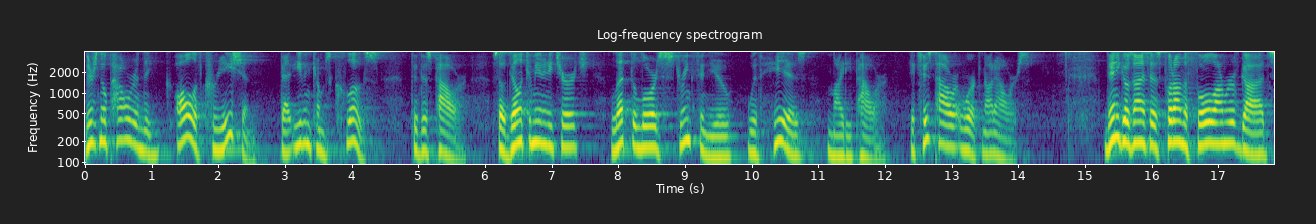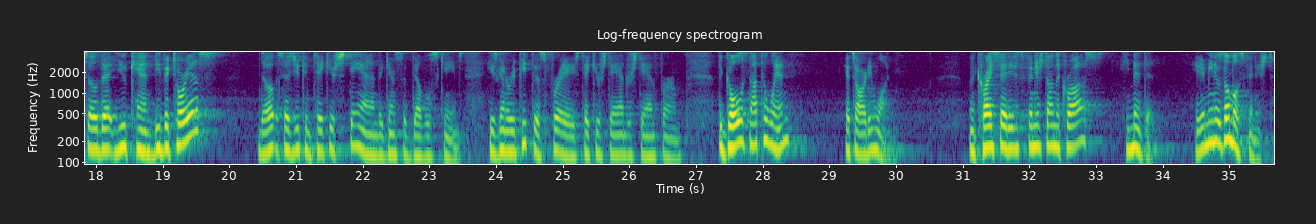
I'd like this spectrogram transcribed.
There's no power in the, all of creation that even comes close to this power. So, Dillon Community Church, let the Lord strengthen you with His mighty power. It's His power at work, not ours. Then he goes on and says, Put on the full armor of God so that you can be victorious. No, it says you can take your stand against the devil's schemes. He's going to repeat this phrase take your stand or stand firm. The goal is not to win, it's already won. When Christ said it is finished on the cross, he meant it. He didn't mean it was almost finished,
